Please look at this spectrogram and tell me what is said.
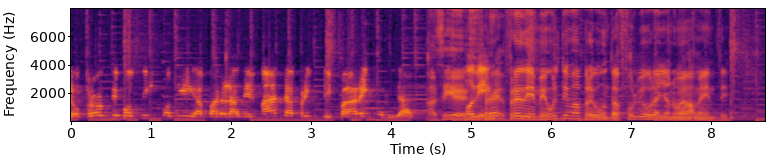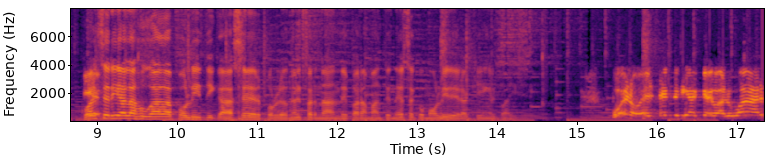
los próximos cinco días para la demanda principal en unidad. Así es. Muy bien. Fre- Freddy, mi última pregunta, Fulvio Ureña nuevamente. ¿Cuál Bien. sería la jugada política a hacer por Leonel Fernández para mantenerse como líder aquí en el país? Bueno, él tendría que evaluar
